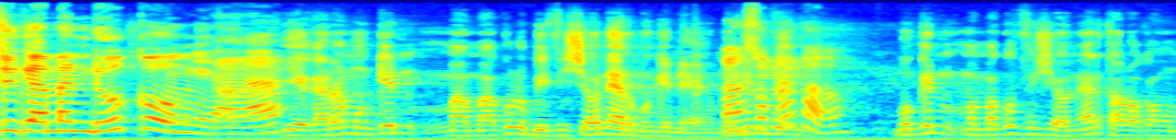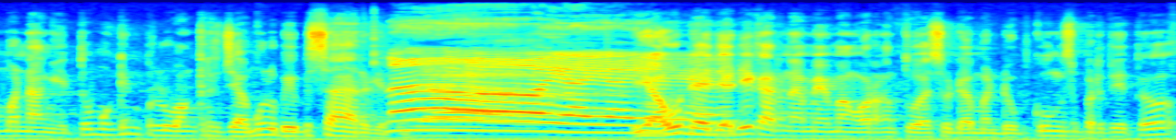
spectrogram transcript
juga mendukung ya. Iya karena mungkin mamaku lebih visioner mungkin ya. Mungkin, Masuk akal. Mungkin mamaku visioner kalau kamu menang itu mungkin peluang kerjamu lebih besar gitu. Nah, ya ya ya. ya udah ya. jadi karena memang orang tua sudah mendukung seperti itu,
